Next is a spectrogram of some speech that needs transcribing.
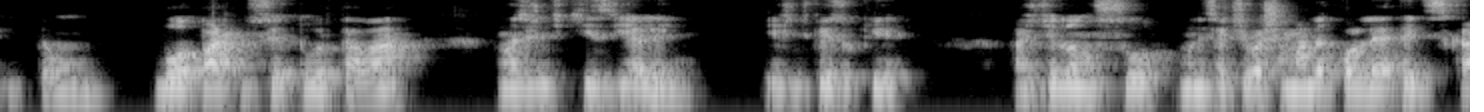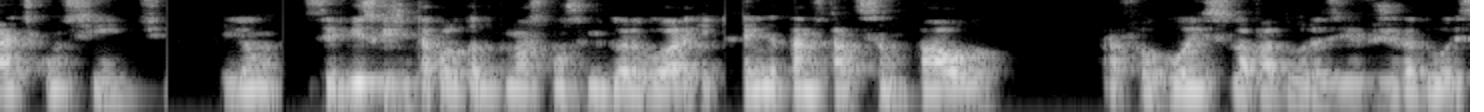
então boa parte do setor está lá, mas a gente quis ir além. E a gente fez o quê? A gente lançou uma iniciativa chamada Coleta e Descarte Consciente. Ele é um serviço que a gente está colocando para o nosso consumidor agora, que ainda está no estado de São Paulo, para fogões, lavadoras e refrigeradores.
